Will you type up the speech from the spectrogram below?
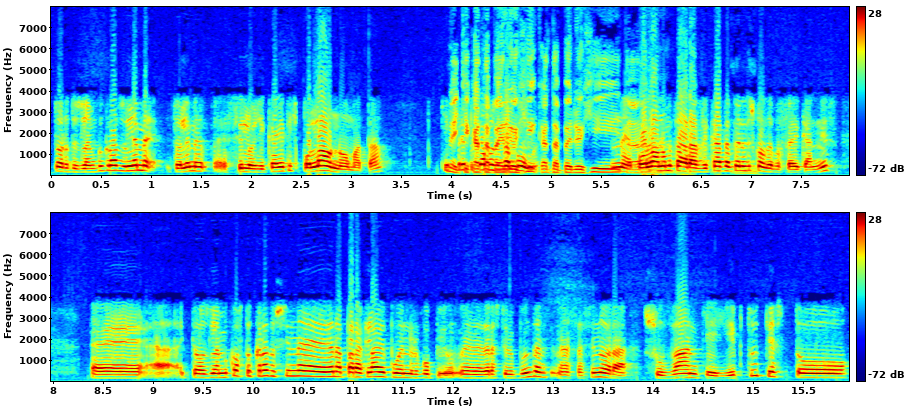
Τώρα το Ισλαμικό κράτος λέμε, το λέμε ε, συλλογικά γιατί έχει πολλά ονόματα. Και ναι, και κατά περιοχή, κατά περιοχή. Ναι, τα... πολλά ονόματα αραβικά τα οποία είναι δύσκολο να τα αποφέρει κανείς. Ε, το Ισλαμικό αυτό κράτος είναι ένα παρακλάδι που ε, δραστηριοποιούνται στα σύνορα Σουδάν και Αιγύπτου και στο,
